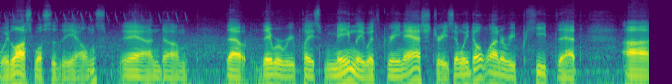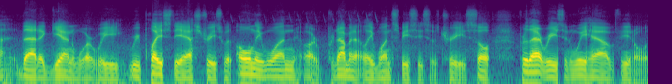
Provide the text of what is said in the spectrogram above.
we lost most of the elms. And um, that they were replaced mainly with green ash trees. And we don't want to repeat that, uh, that again where we replace the ash trees with only one or predominantly one species of trees. So for that reason, we have, you know,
